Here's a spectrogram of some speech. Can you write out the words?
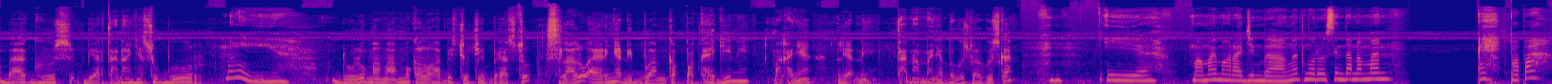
bagus biar tanahnya subur. Emang iya. Dulu mamamu kalau habis cuci beras tuh selalu airnya dibuang ke pot kayak gini. Makanya lihat nih, tanamannya bagus-bagus kan? Iya. Mama emang rajin banget ngurusin tanaman. Eh, Papa,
